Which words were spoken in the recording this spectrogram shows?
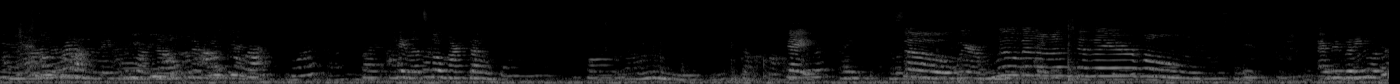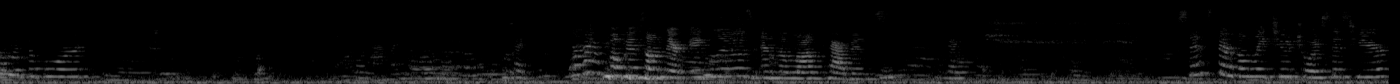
Turn around and face the board. No, there goes the last. Okay, let's go, Martha. Okay, so we're moving on to their homes. Everybody look up at the board. Okay, we're gonna focus on their igloos and the log cabins. Okay. Since there's only two choices here,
